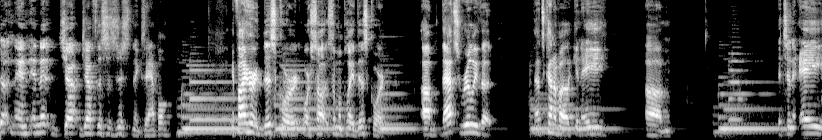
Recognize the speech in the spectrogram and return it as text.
and, and it, Jeff, Jeff, this is just an example. If I heard this chord or saw someone play this chord, um, that's really the that's kind of a, like an A. Um, it's an A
